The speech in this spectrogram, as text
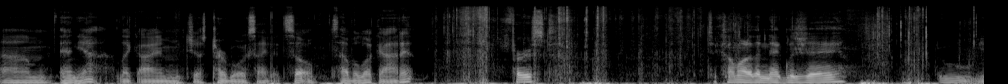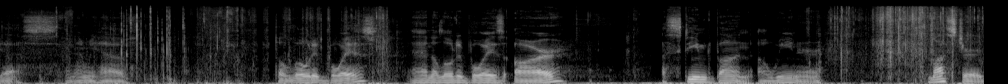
Um, and yeah, like I'm just turbo excited. So let's have a look at it. First, to come out of the negligee. Ooh, yes. And then we have the loaded boys. And the loaded boys are a steamed bun, a wiener, mustard,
